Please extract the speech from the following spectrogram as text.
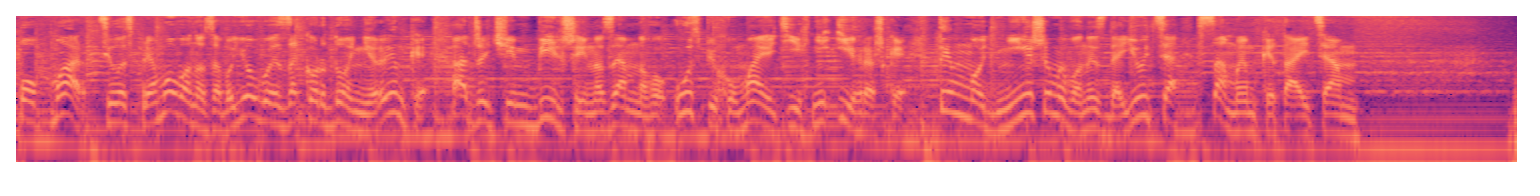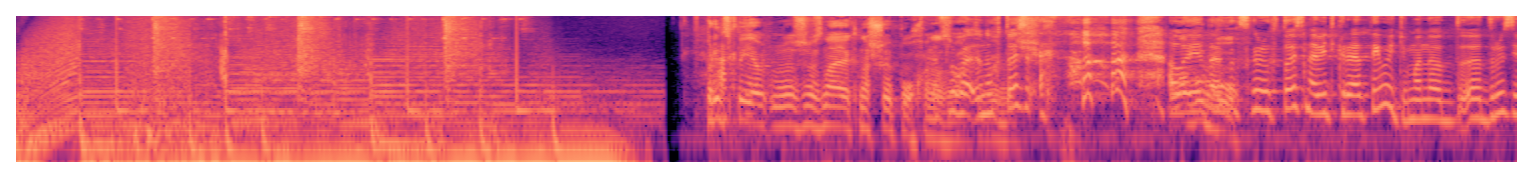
Попмар цілеспрямовано завойовує закордонні ринки, адже чим більше іноземного успіху мають їхні іграшки, тим моднішими вони здаються самим китайцям. в принципі, я вже знаю, як нашу епоху назвати. Слухай, ну хтось. Але я так скажу, хтось навіть креативить. У мене е, друзі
